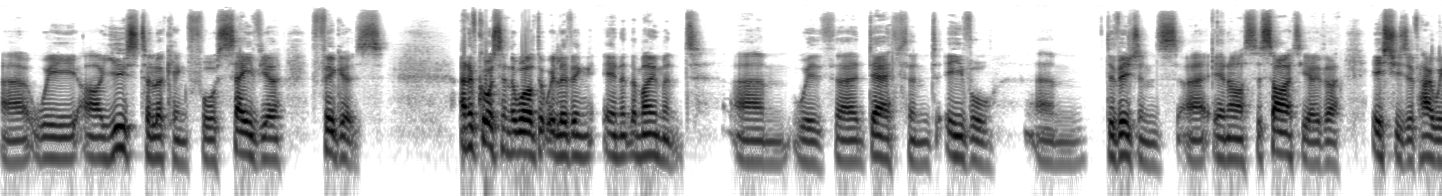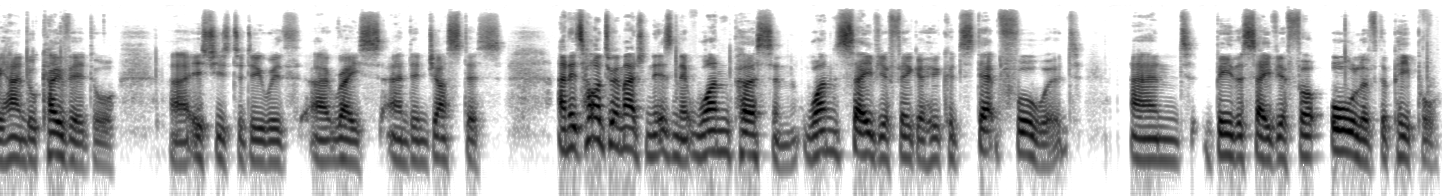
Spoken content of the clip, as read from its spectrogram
Uh, we are used to looking for saviour figures. And of course, in the world that we're living in at the moment, um, with uh, death and evil, um, divisions uh, in our society over issues of how we handle COVID or uh, issues to do with race and injustice. And it's hard to imagine, isn't it? One person, one saviour figure who could step forward and be the saviour for all of the people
